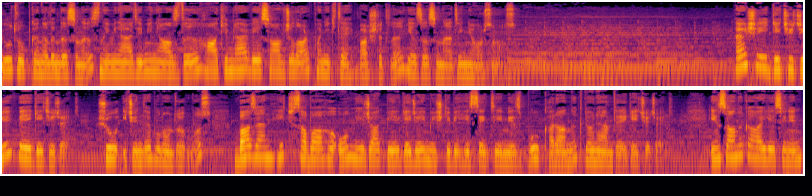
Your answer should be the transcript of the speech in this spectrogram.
YouTube kanalındasınız. Nevin Erdem'in yazdığı Hakimler ve Savcılar Panikte başlıklı yazısını dinliyorsunuz. Her şey geçici ve geçecek. Şu içinde bulunduğumuz, bazen hiç sabahı olmayacak bir geceymiş gibi hissettiğimiz bu karanlık dönemde geçecek. İnsanlık ailesinin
